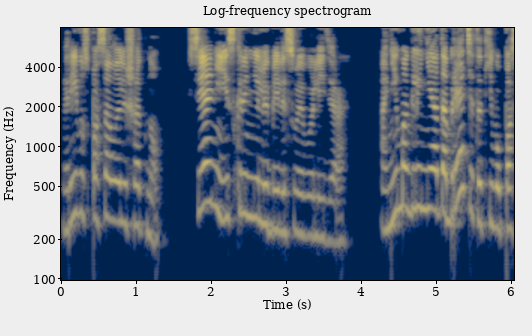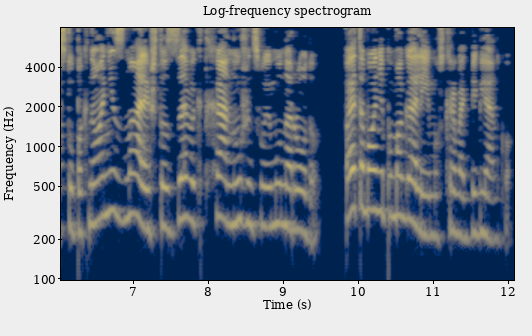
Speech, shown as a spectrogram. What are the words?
Риву спасало лишь одно. Все они искренне любили своего лидера. Они могли не одобрять этот его поступок, но они знали, что Зевек Тха нужен своему народу. Поэтому они помогали ему скрывать беглянку.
